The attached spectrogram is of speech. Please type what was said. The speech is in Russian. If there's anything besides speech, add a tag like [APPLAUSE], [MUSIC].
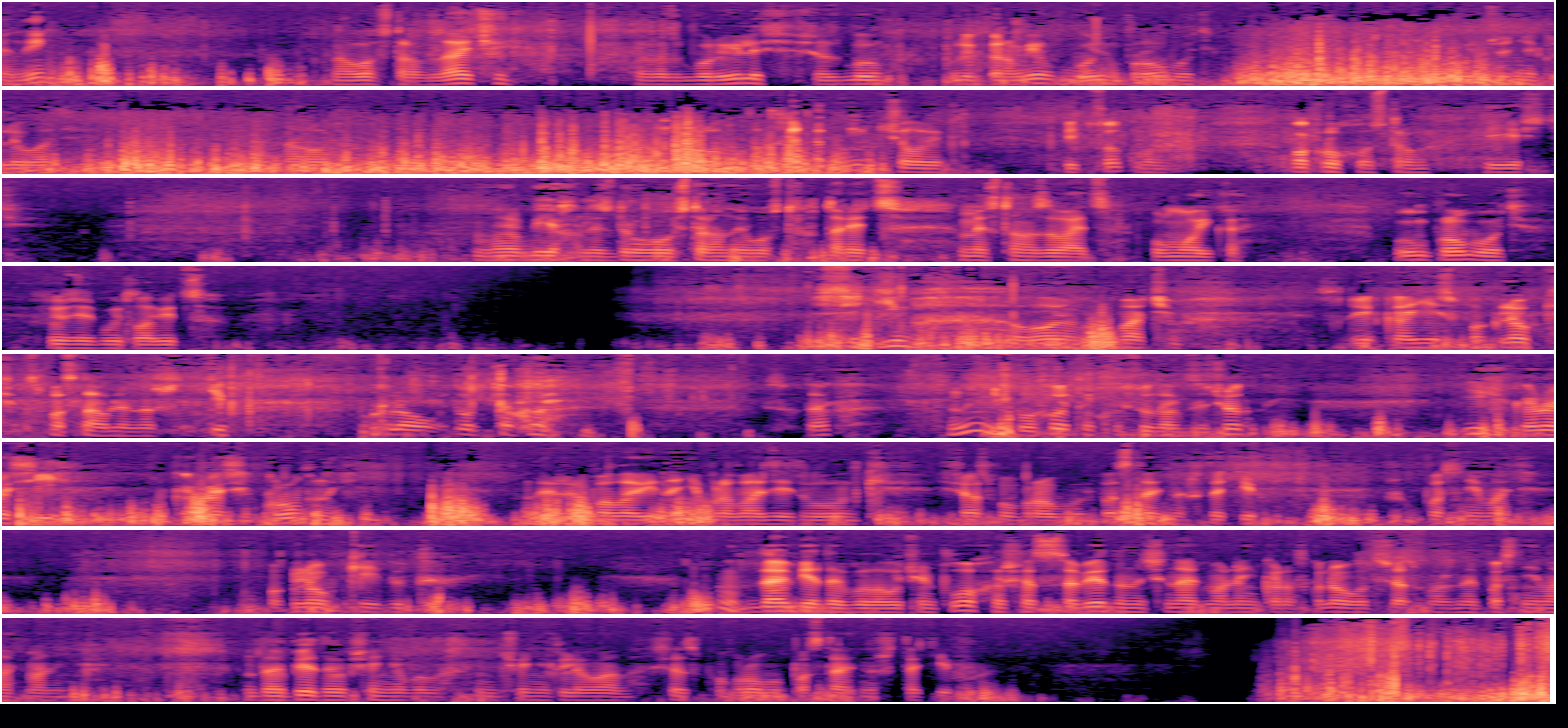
Чины, на остров Зайчий. Разбурились. Сейчас будем прикормил, будем пробовать. Будет сегодня клевать. Народ. Народ подходит, [LAUGHS] ну, человек 500 может вокруг острова есть. Мы объехали с другой стороны остров Торец. Место называется Помойка. Будем пробовать, что здесь будет ловиться. Сидим, ловим, бачим. Слегка есть поклевки. [LAUGHS] Поставлен на штатив. Поклевывает вот такой судак. Ну, неплохой такой судак, зачетный. И караси. Карасик крупный. Даже половина не пролазит в лунки. Сейчас попробую поставить на штатив, чтобы поснимать. Поклевки идут. Ну, до обеда было очень плохо. Сейчас с обеда начинает маленько расклевывать. Сейчас можно и поснимать маленько. До обеда вообще не было, ничего не клевало. Сейчас попробую поставить на штатив. わあ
